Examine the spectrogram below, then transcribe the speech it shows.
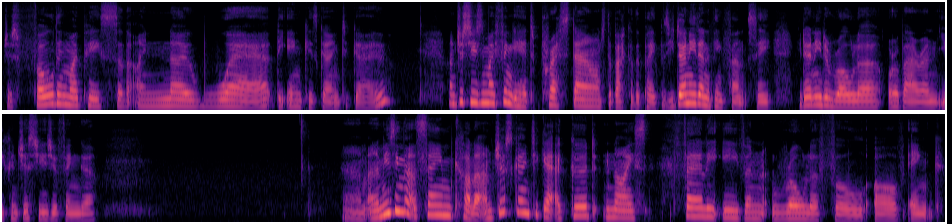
Just folding my piece so that I know where the ink is going to go. I'm just using my finger here to press down onto the back of the papers. You don't need anything fancy. You don't need a roller or a baren. You can just use your finger. Um, and I'm using that same colour. I'm just going to get a good, nice, fairly even roller full of ink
